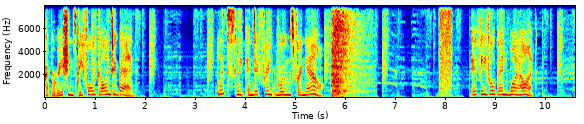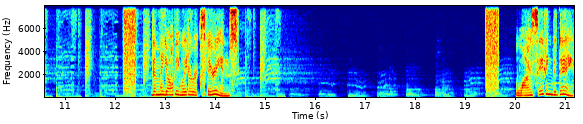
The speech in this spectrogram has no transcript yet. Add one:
Preparations before going to bed. Let's sleep in different rooms for now. If evil then why hot? The Miyabi waiter experience. Why saving the day?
